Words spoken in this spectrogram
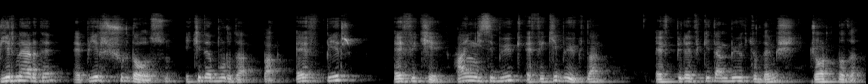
1 nerede? E 1 şurada olsun. 2 de burada. Bak f1 f2 hangisi büyük? f2 büyük lan. f1 f2'den büyüktür demiş. Cortladı.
